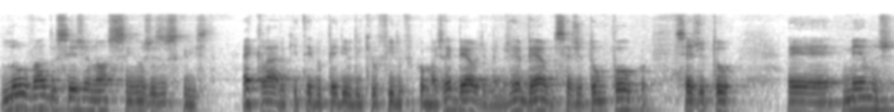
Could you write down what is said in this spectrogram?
Louvado seja nosso Senhor Jesus Cristo. É claro que teve o período em que o filho ficou mais rebelde, menos rebelde, se agitou um pouco, se agitou é, menos,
